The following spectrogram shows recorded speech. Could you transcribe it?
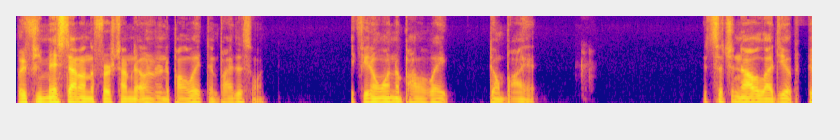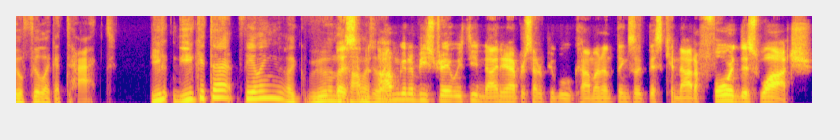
But if you missed out on the first time to own an Apollo 8, then buy this one. If you don't want an Apollo 8, don't buy it. It's such a novel idea. People feel like attacked. Do you do you get that feeling? Like you in the Listen, comments like, I'm gonna be straight with you. 99% of people who comment on things like this cannot afford this watch.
